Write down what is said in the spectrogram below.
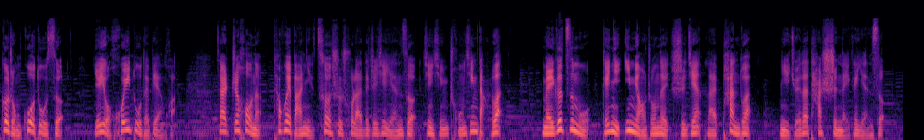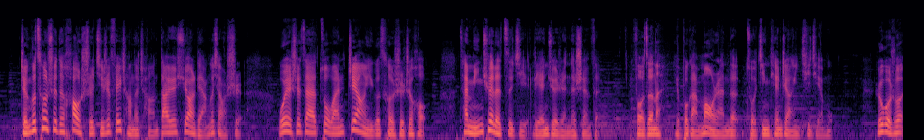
各种过渡色，也有灰度的变化。在之后呢，它会把你测试出来的这些颜色进行重新打乱。每个字母给你一秒钟的时间来判断，你觉得它是哪个颜色？整个测试的耗时其实非常的长，大约需要两个小时。我也是在做完这样一个测试之后，才明确了自己联觉人的身份，否则呢，也不敢贸然的做今天这样一期节目。如果说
